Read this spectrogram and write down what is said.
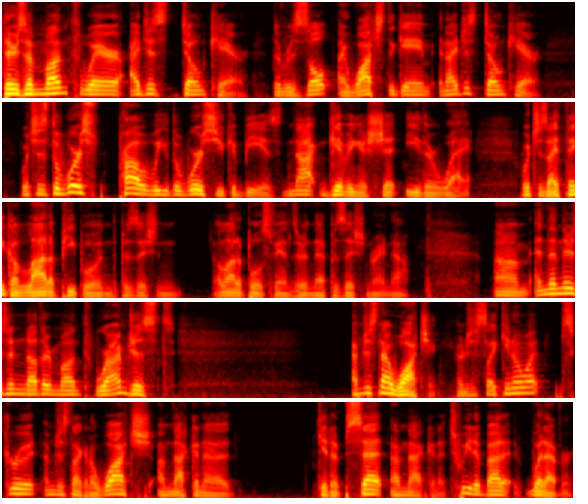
there's a month where I just don't care. The result, I watch the game and I just don't care, which is the worst, probably the worst you could be, is not giving a shit either way. which is I think a lot of people in the position, a lot of Bulls fans are in that position right now. Um, and then there's another month where I'm just, I'm just not watching. I'm just like, you know what? Screw it. I'm just not gonna watch. I'm not gonna get upset. I'm not gonna tweet about it. Whatever.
